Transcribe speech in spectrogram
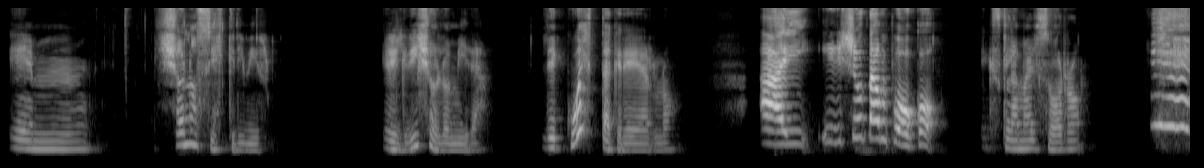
eh, yo no sé escribir. El grillo lo mira. Le cuesta creerlo. ¡Ay! Y yo tampoco, exclama el zorro. ¡Eh!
